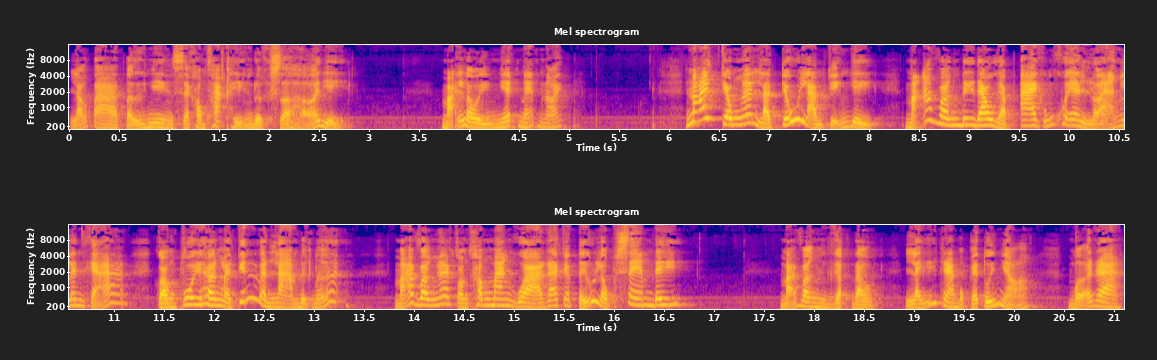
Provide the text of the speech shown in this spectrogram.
Lão ta tự nhiên sẽ không phát hiện được sơ hở gì. Mã lôi nhét mép nói. Nói chung á, là chú làm chuyện gì Mã Vân đi đâu gặp ai cũng khoe loạn lên cả, còn vui hơn là chính mình làm được nữa. Mã Vân còn không mang quà ra cho Tiểu Lục xem đi. Mã Vân gật đầu, lấy ra một cái túi nhỏ, mở ra,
